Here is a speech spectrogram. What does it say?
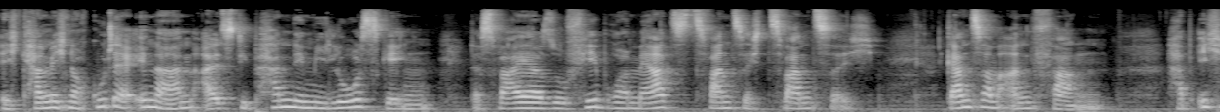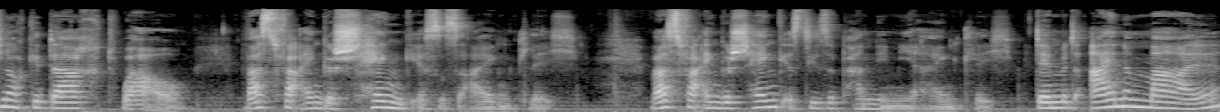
ich kann mich noch gut erinnern, als die Pandemie losging. Das war ja so Februar, März 2020. Ganz am Anfang habe ich noch gedacht, wow, was für ein Geschenk ist es eigentlich? Was für ein Geschenk ist diese Pandemie eigentlich? Denn mit einem Mal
